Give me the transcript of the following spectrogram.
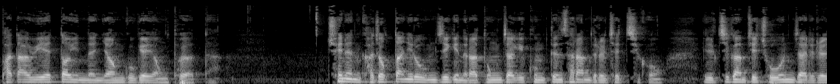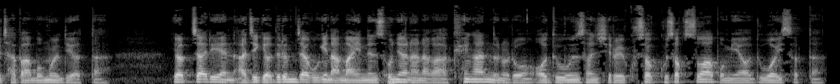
바다 위에 떠 있는 영국의 영토였다. 최는 가족 단위로 움직이느라 동작이 굼뜬 사람들을 제치고 일찌감치 좋은 자리를 잡아 몸을 뒤었다. 옆자리엔 아직 여드름 자국이 남아있는 소년 하나가 퀭한 눈으로 어두운 선실을 구석구석 쏘아보며 누워 있었다.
